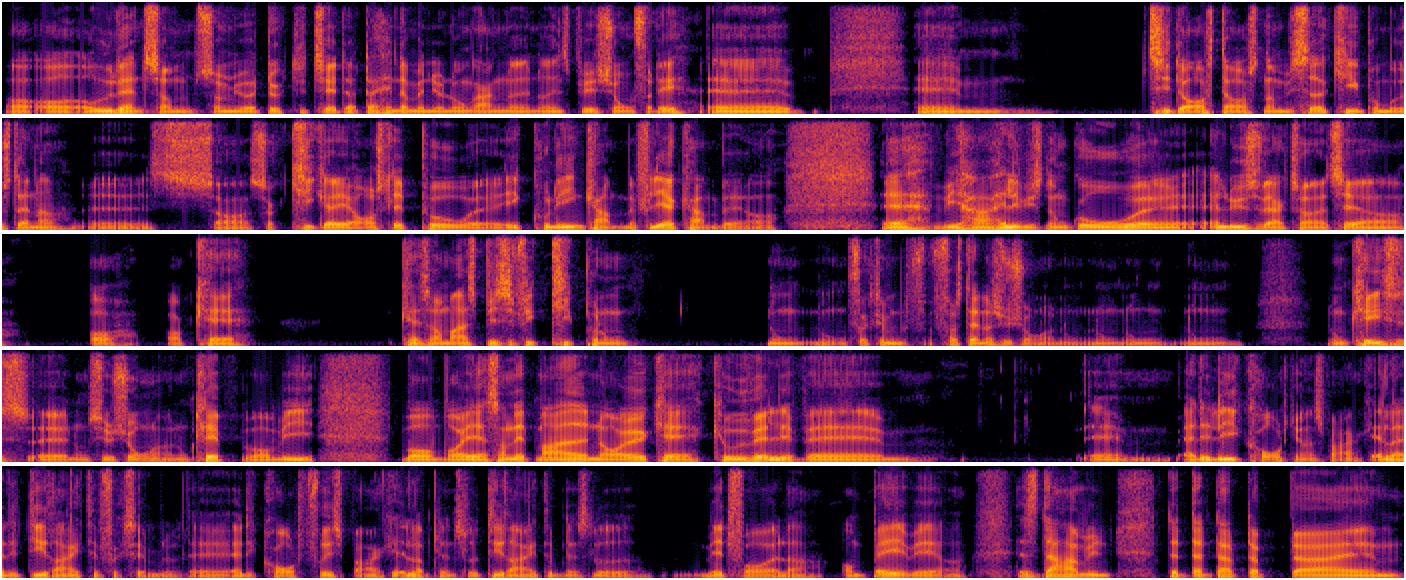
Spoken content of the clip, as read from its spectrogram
og, og, og udland, som, som jo er dygtige til det, og der henter man jo nogle gange noget, noget inspiration for det. Øh, øh, tit og ofte også, når vi sidder og kigger på modstandere, øh, så, så kigger jeg også lidt på øh, ikke kun én kamp, men flere kampe, og ja, vi har heldigvis nogle gode øh, analyseværktøjer til at og, og kan, kan så meget specifikt kigge på nogle, nogle, nogle for eksempel for standardsituationer, nogle, nogle, nogle, nogle, nogle cases, øh, nogle situationer, nogle klip, hvor vi, hvor, hvor jeg sådan lidt meget nøje kan, kan udvælge, hvad, øh, øh, er det lige kort hjørnespark, eller er det direkte for eksempel? Øh, er det kort frispark, eller bliver den slået direkte, bliver den slået midt for, eller om bagved? Og, altså der har vi, der, der, der, der, der øh,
